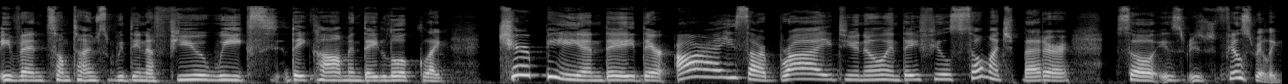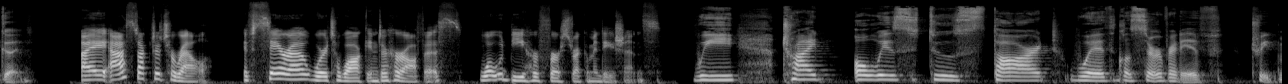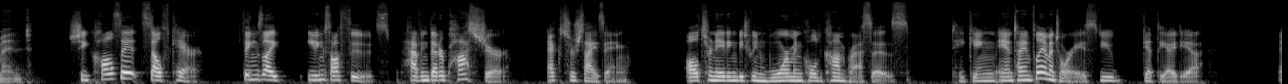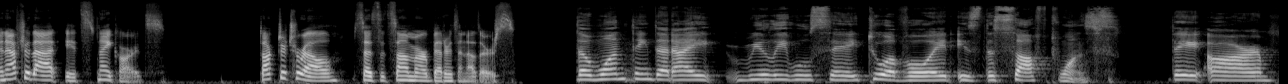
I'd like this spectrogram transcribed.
even sometimes within a few weeks, they come and they look like chirpy and they their eyes are bright you know and they feel so much better. So it feels really good. I asked dr terrell if sarah were to walk into her office what would be her first recommendations? We tried always to start with conservative treatment. She calls it self-care. Things like eating soft foods having better posture exercising alternating between warm and cold compresses taking anti inflammatories. You get the idea. And after that, it's night guards. Dr. Terrell says that some are better than others. The one thing that I really will say to avoid is the soft ones. They are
